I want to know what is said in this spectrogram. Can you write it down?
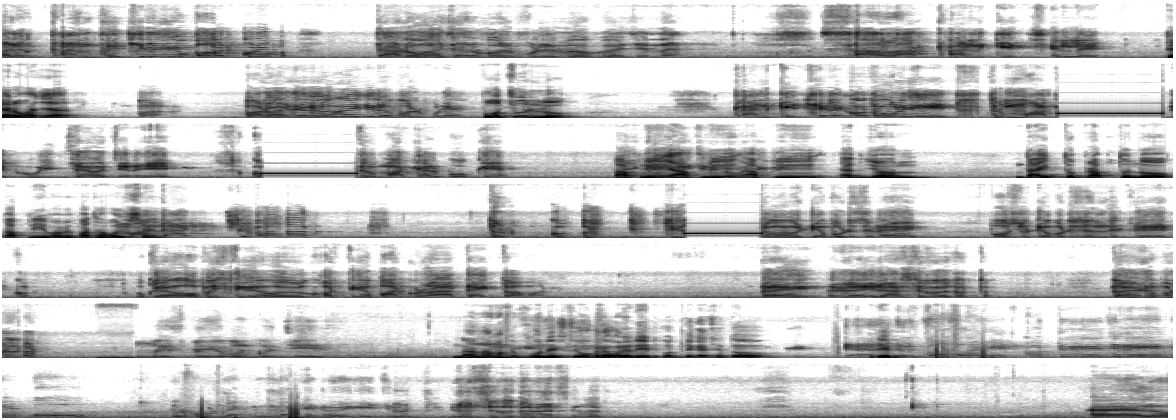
আরে খানকি ছেলেকে বার করে তেরো হাজার বোলপুরের লোক হয়েছে না? সালা খানকি ছেলে। তেরো হাজার? বারো হাজার লোক হয়েছিল বোলপুরে? প্রচুর লোক। খানকি ছেলে কথা বলেছি তোর মা খুব ইচ্ছা হচ্ছে রে। তোর মাকে আর বউকে? আপনি আপনি আপনি একজন দায়িত্বপ্রাপ্ত লোক। আপনি এভাবে কথা বলছেন তোর ডেপুটেশন এই পশু ডেপুটেশন ওকে অফিস থেকে ওই ঘর থেকে বার করার দায়িত্ব আমার ধরতো ধর এটা ফোনে ধর এসবিআই ফোন করছিস না না আমাকে ফোন এসছে। ওরা বলে রেড করতে গেছে তো। রেড রেড করতে গিয়েছে রে, তোর বউ। তোর বউ হয়ে হ্যাঁ হ্যালো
